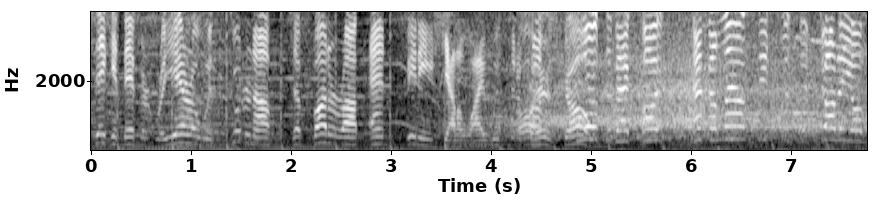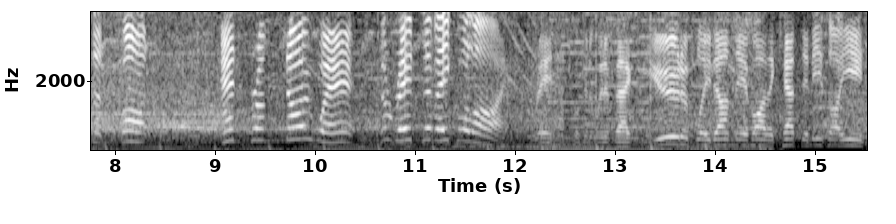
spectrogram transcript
second effort. Riera was good enough to butter up and finish. Galloway whips it across oh, across towards the back post. And Mileusnic was the Johnny on the spot. And from nowhere, the Reds have equalised. Reds looking to win it back. Beautifully done there by the captain, Isaias.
